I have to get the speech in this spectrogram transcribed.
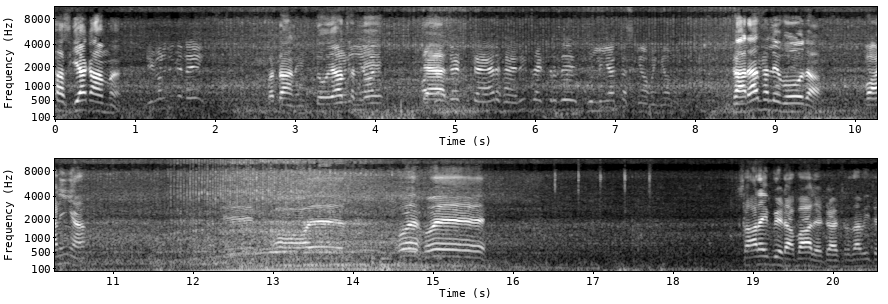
ਫਸ ਗਿਆ ਕੰਮ? ਨਿਕਲ ਜੂਗੇ ਨਹੀਂ? ਪਤਾ ਨਹੀਂ ਟੋਇਆ ਥੱਲੇ ਟਾਇਰ। ਟਾਇਰ ਹੈ ਨਹੀਂ ਟਰੈਕਟਰ ਦੇ ਖੁੱਲੀਆਂ ਘਸੀਆਂ ਹੋਈਆਂ ਵਾ। ਗਾਰਾ ਥੱਲੇ ਬਹੁਤ ਆ ਪਾਣੀ ਆ। ਓਏ ਓਏ ਹੋਏ। ਸਾਰਾ ਹੀ ਬੇੜਾ ਬਾਹਰ ਹੈ ਟਰੈਕਟਰ ਦਾ ਵੀ ਤੇ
